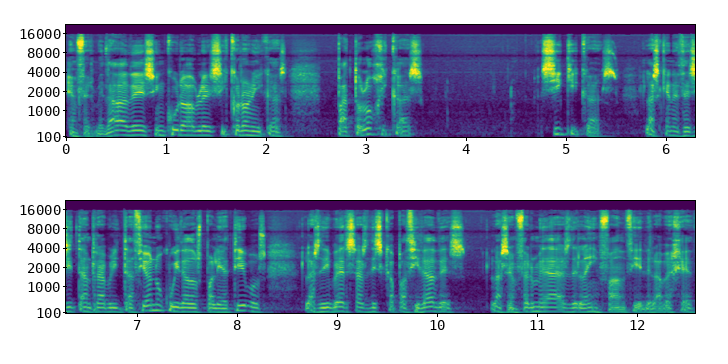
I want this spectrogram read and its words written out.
enfermedades incurables y crónicas, patológicas, psíquicas, las que necesitan rehabilitación o cuidados paliativos, las diversas discapacidades, las enfermedades de la infancia y de la vejez.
